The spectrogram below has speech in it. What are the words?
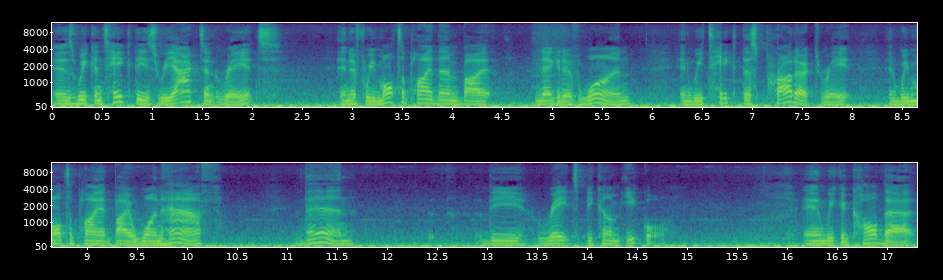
is we can take these reactant rates and if we multiply them by negative 1 and we take this product rate and we multiply it by 1 half, then the rates become equal and we could call that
